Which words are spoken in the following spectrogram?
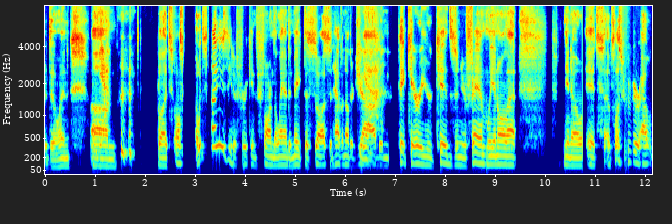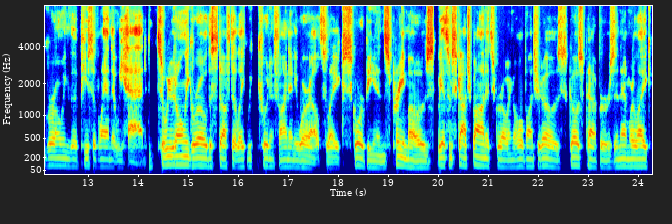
are doing. Yeah. But also, oh, it's not easy to freaking farm the land and make the sauce and have another job and take care of your kids and your family and all that. you know, it's uh, plus we were outgrowing the piece of land that we had. So we would only grow the stuff that like we couldn't find anywhere else, like scorpions, primos. We had some scotch bonnets growing, a whole bunch of those, ghost peppers. And then we're like,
